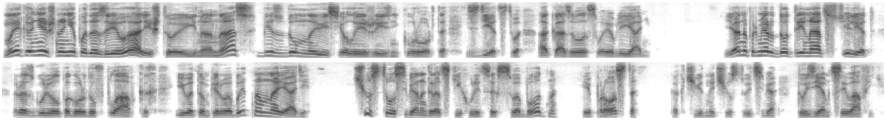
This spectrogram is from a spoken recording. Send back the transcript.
Мы, конечно, не подозревали, что и на нас бездумная веселая жизнь курорта с детства оказывала свое влияние. Я, например, до тринадцати лет разгуливал по городу в плавках и в этом первобытном наряде чувствовал себя на городских улицах свободно и просто, как, очевидно, чувствуют себя туземцы в Африке.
